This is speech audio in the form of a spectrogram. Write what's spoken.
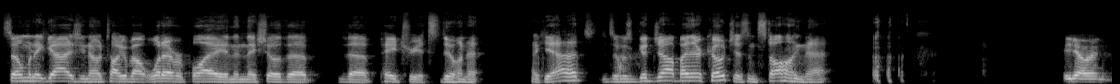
so many guys, you know, talk about whatever play, and then they show the the Patriots doing it. Like, yeah, that's it was a good job by their coaches installing that. you know, and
